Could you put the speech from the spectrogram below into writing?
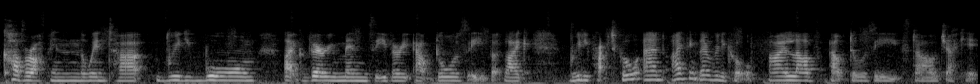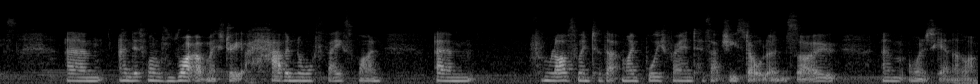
cover up in the winter. Really warm like very mensy very outdoorsy but like really practical and I think they're really cool. I love outdoorsy style jackets um, and this one's right up my street. I have a North Face one um, from last winter that my boyfriend has actually stolen so um, I wanted to get another one.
